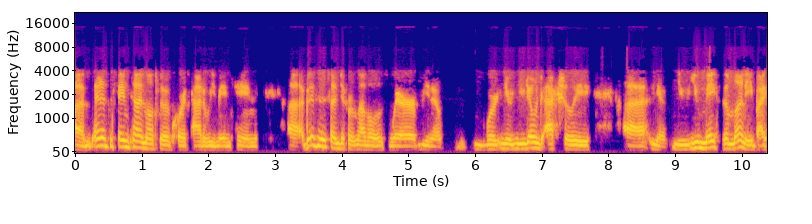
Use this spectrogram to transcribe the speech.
um, and at the same time, also of course, how do we maintain uh, a business on different levels where you know where you you don't actually uh, you know you you make the money by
